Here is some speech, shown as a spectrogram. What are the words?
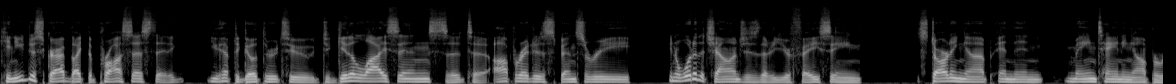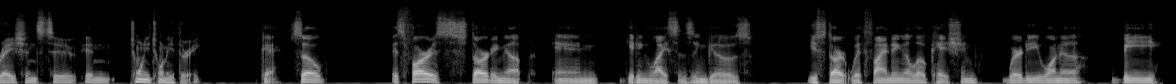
Can you describe like the process that you have to go through to to get a license to, to operate a dispensary? You know, what are the challenges that you're facing starting up and then maintaining operations to in 2023? Okay, so as far as starting up and getting licensing goes, you start with finding a location. Where do you want to be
